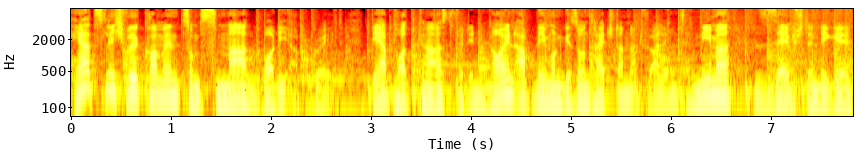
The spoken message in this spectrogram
Herzlich willkommen zum Smart Body Upgrade, der Podcast für den neuen Abnehmen- und Gesundheitsstandard für alle Unternehmer, Selbstständige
